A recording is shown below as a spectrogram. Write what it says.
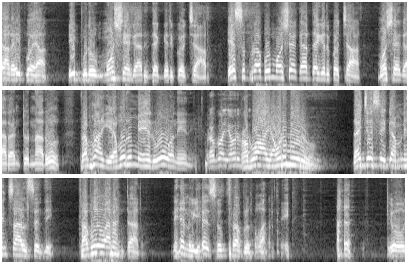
గారు అయిపోయారు. ఇప్పుడు మోషే గారి దగ్గరికి వచ్చారు. యేసు ప్రభు మోషే గారి దగ్గరికి వచ్చారు. మోషే గారు అంటున్నారు ప్రభా ఎవరు మీరు? అని. ప్రభు ఎవరు ప్రభువా ఎవరు మీరు? దయచేసి గమనించాల్సింది. ప్రభులు వారు అంటారు. నేను యేసు ప్రభుల వారిని. యో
